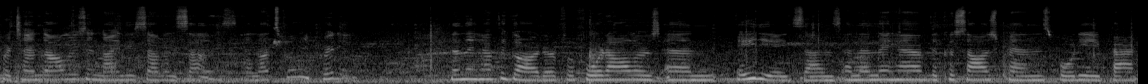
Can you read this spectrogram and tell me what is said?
for $10.97, and that's really pretty. Then they have the garter for $4.88 and then they have the corsage pens 48 pack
